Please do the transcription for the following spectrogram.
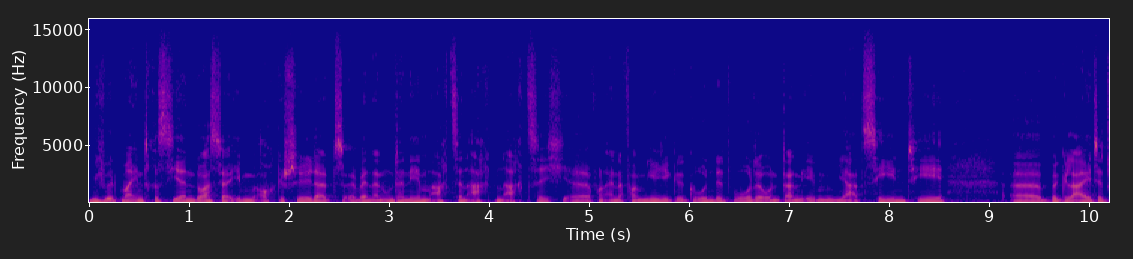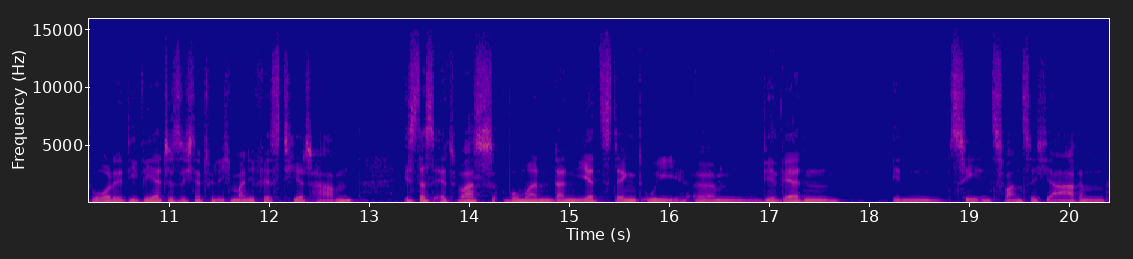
Mich würde mal interessieren, du hast ja eben auch geschildert, wenn ein Unternehmen 1888 äh, von einer Familie gegründet wurde und dann eben Jahrzehnte äh, begleitet wurde, die Werte sich natürlich manifestiert haben. Ist das etwas, wo man dann jetzt denkt, ui, ähm, wir werden in 10, 20 Jahren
